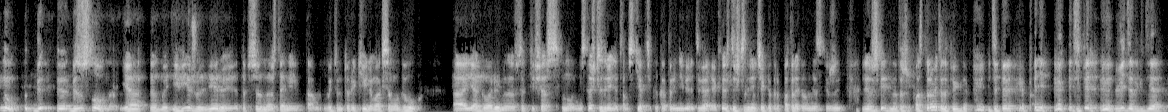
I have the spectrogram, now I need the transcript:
ну, э, безусловно, я как бы и вижу, и верю, это все на расстоянии там вытянутой руки или максимум двух. А я говорю именно все-таки сейчас, ну, не с точки зрения там скептика, который не верит в VR, а с точки зрения человека, который потратил несколько жи- лет жизни на то, чтобы построить эту фигню, и теперь, и теперь видит, где,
